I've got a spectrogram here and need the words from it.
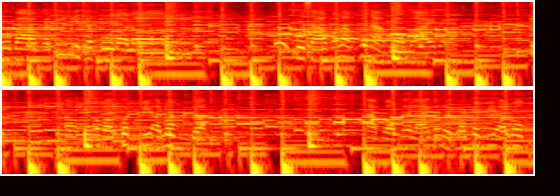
ผู้บ่าวกับมีแต่ผู้รอๆผู้สาวมาลำขึ้นหน้าบอกหลายเด้ คนมีอารมณ์ตัวน้าบอกหลายก็เอ่ยว่าคนมีอารมณ์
